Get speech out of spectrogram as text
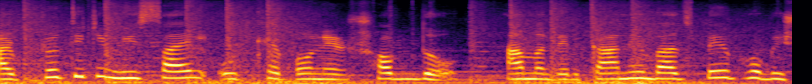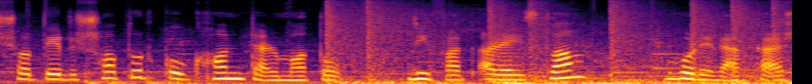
আর প্রতিটি মিসাইল উৎক্ষেপণের শব্দ আমাদের কানে বাজবে ভবিষ্যতের সতর্ক ঘণ্টার মতো। রিফাত আর ইসলাম, ভোরের আকাশ।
